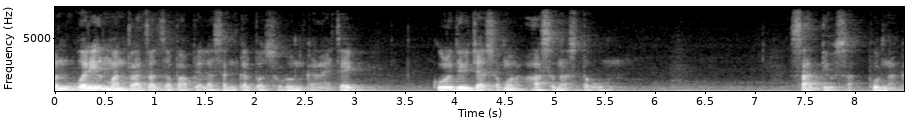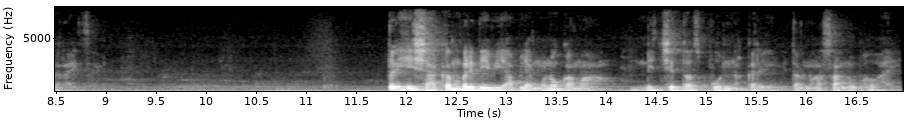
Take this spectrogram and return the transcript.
पण वरील मंत्राचा जप आपल्याला संकल्प सोडून करायचा आहे. कुळदेवीच्या समोर आसनस्थ होऊन सात दिवसात पूर्ण करायचं आहे तर ही शाकंभरी देवी आपल्या मनोकामा निश्चितच पूर्ण करेल मित्रांनो. असा अनुभव आहे.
